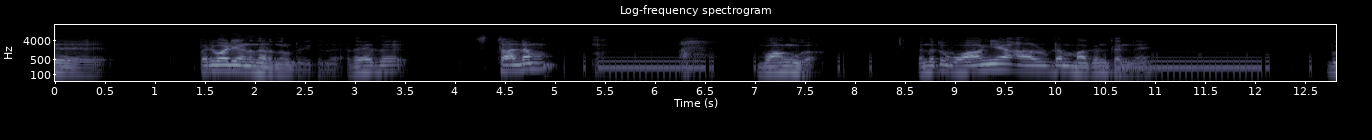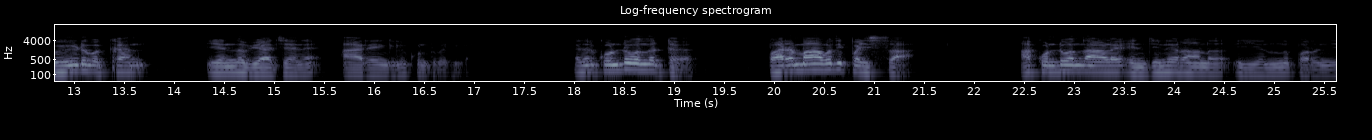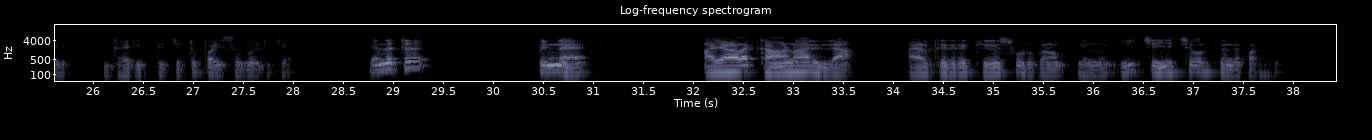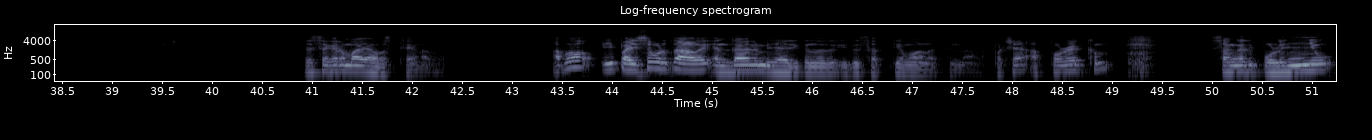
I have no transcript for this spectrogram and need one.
പരിപാടിയാണ് നടന്നുകൊണ്ടിരിക്കുന്നത്. അതായത് സ്ഥലം വാങ്ങുക. എന്നിട്ട് വാങ്ങിയ ആളുടെ മകൻ തന്നെ വീട് വെക്കാൻ എന്ന വ്യാജേന ആരെങ്കിലും കൊണ്ടുവരിക. എന്നിട്ട് കൊണ്ടുവന്നിട്ട് പരമാവധി പൈസ ആ കൊണ്ടുവന്ന ആളെ എൻജിനീയറാണ് എന്ന് പറഞ്ഞ് ധരിപ്പിച്ചിട്ട് പൈസ മേടിക്കുക. എന്നിട്ട് പിന്നെ അയാളെ കാണാനില്ല. അയാൾക്കെതിരെ കേസ് കൊടുക്കണം എന്ന് ഈ ചെയ്യിച്ചവർക്ക് തന്നെ പറയുക. രസകരമായ അവസ്ഥയാണത്. അപ്പോൾ ഈ പൈസ കൊടുത്ത ആൾ എന്തായാലും വിചാരിക്കുന്നത് ഇത് സത്യമാണ് എന്നാണ്. പക്ഷേ അപ്പോഴേക്കും സംഗതി പൊളിഞ്ഞു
